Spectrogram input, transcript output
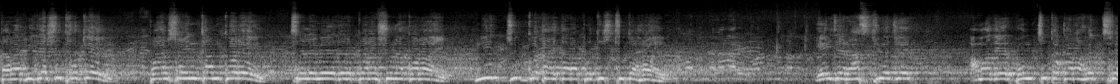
তারা বিদেশে থাকে, পয়সা ইনকাম করে, ছেলে মেয়েদের পড়াশোনা করায়, নিজ প্রতিষ্ঠিত হয়। এই যে রাষ্ট্রীয় যে আমাদের বঞ্চিত করা হচ্ছে,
